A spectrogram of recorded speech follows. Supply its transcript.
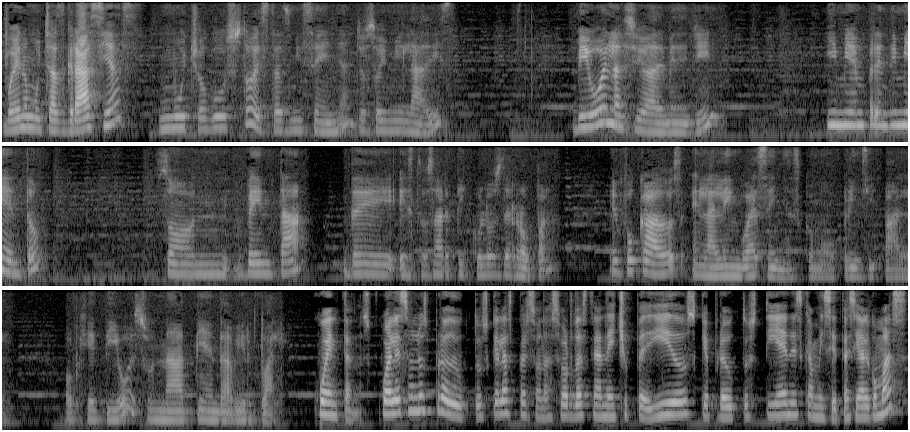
Bueno, muchas gracias. Mucho gusto. Esta es mi seña. Yo soy Miladis. Vivo en la ciudad de Medellín y mi emprendimiento son venta de estos artículos de ropa enfocados en la lengua de señas como principal objetivo. Es una tienda virtual. Cuéntanos, ¿cuáles son los productos que las personas sordas te han hecho pedidos? ¿Qué productos tienes, camisetas y algo más?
